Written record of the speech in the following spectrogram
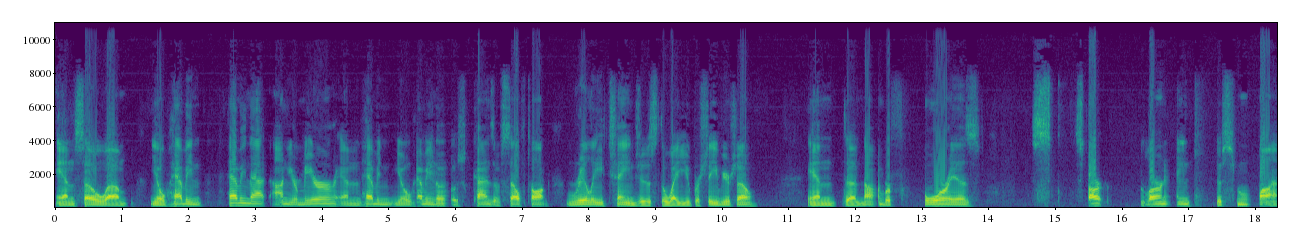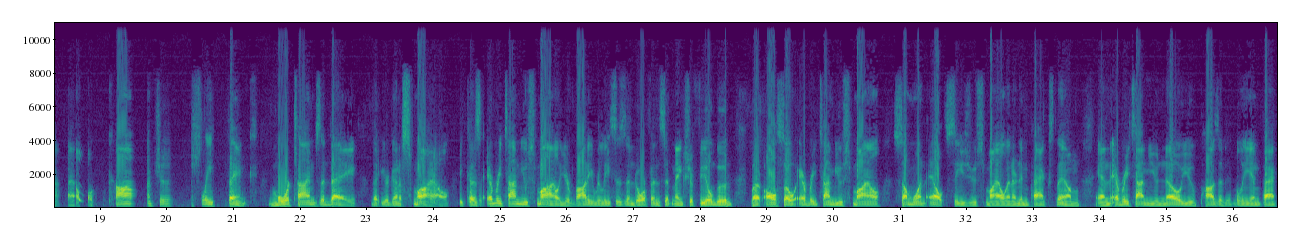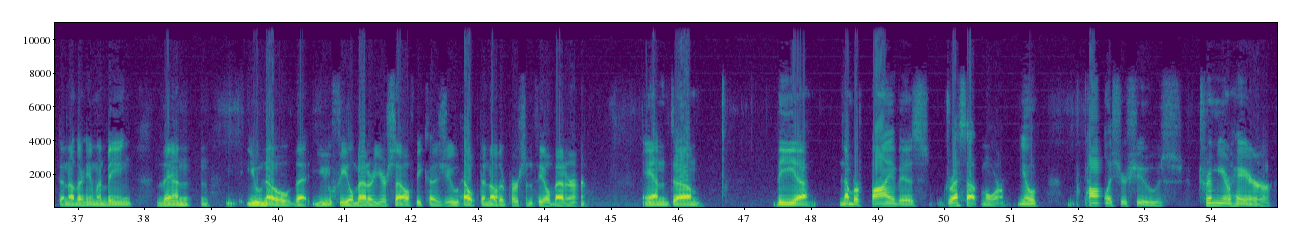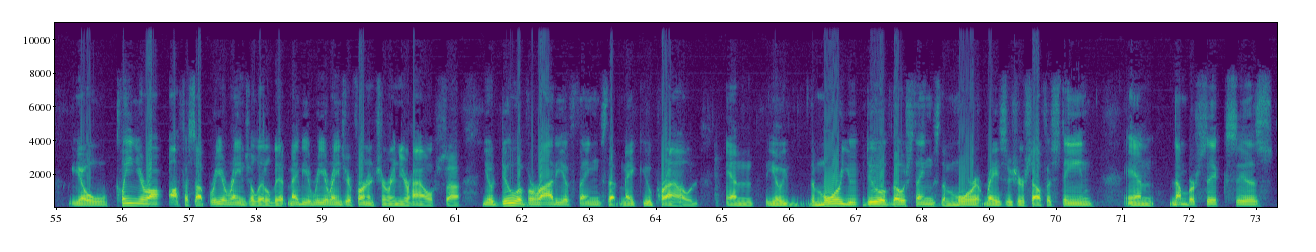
And so um, you know having having that on your mirror and having you know having those kinds of self-talk really changes the way you perceive yourself. And uh, number four is start learning to smile. Consciously think more times a day that you're going to smile because every time you smile, your body releases endorphins that makes you feel good. But also, every time you smile, someone else sees you smile and it impacts them. And every time you know you positively impact another human being, then you know that you feel better yourself because you helped another person feel better. And um, the uh, number five is dress up more. You know, polish your shoes, trim your hair, you know, clean your office up, rearrange a little bit, maybe rearrange your furniture in your house. Uh, you know, do a variety of things that make you proud. And you know, the more you do of those things, the more it raises your self-esteem. And number six is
